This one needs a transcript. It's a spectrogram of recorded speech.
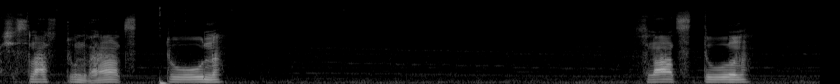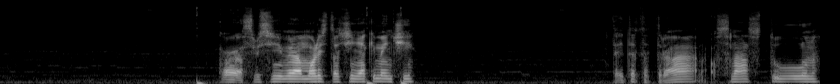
Šestnáct tun, dvanáct tun. 18 tun. No, já si myslím, že by nám mohli stačit nějaký menší. Tady ta Tatra, 18 tun.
